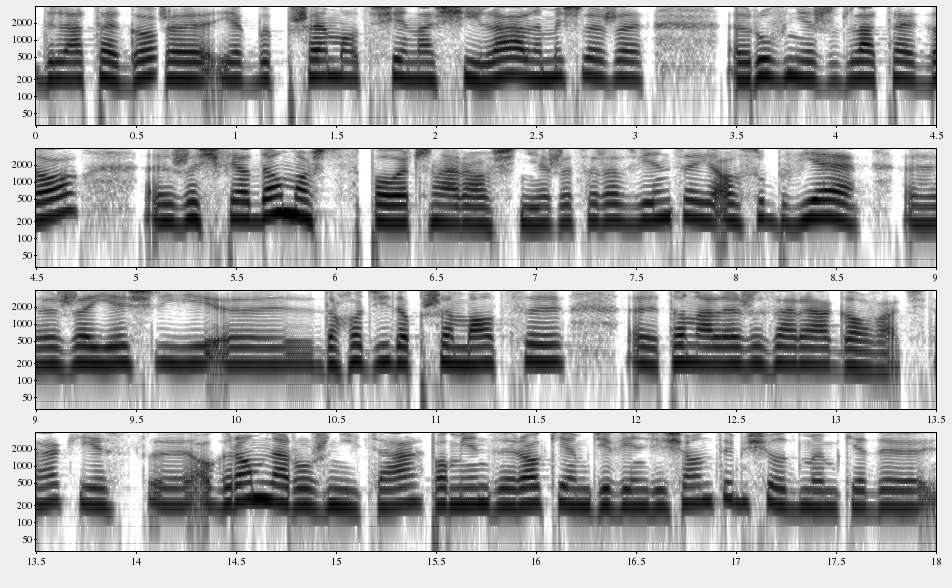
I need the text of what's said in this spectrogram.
dlatego, że jakby przemoc się nasila, ale myślę, że również dlatego, że świadomość społeczna rośnie, że coraz więcej osób wie, że jeśli y, dochodzi do przemocy, y, to należy zareagować. Tak? Jest ogromna różnica pomiędzy rokiem 97, kiedy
